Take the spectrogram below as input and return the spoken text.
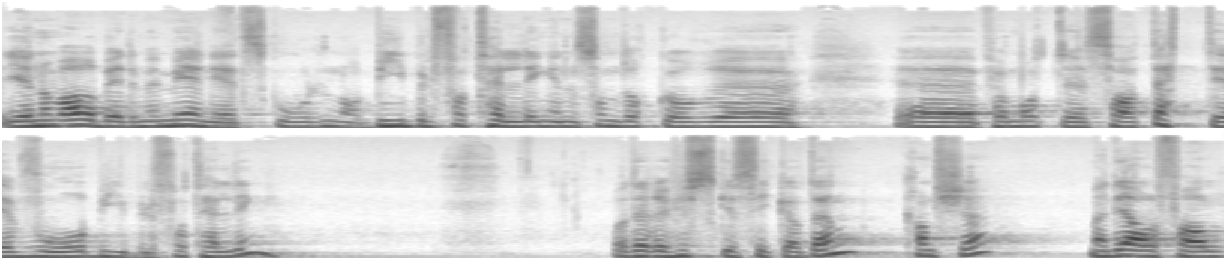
Gjennom arbeidet med menighetsskolen og bibelfortellingen som dere eh, på en måte sa at dette er vår bibelfortelling. Og dere husker sikkert den, kanskje, men det er iallfall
